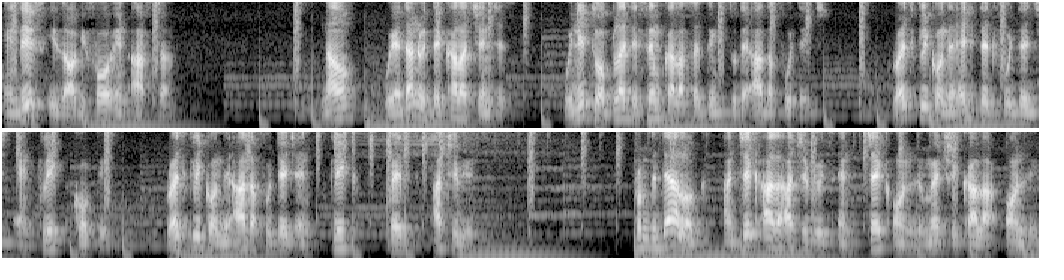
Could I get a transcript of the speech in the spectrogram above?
And this is our before and after. Now, we are done with the color changes. We need to apply the same color settings to the other footage. Right click on the edited footage and click copy. Right click on the other footage and click paste attributes. From the dialog, uncheck other attributes and check on Lumetri color only.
